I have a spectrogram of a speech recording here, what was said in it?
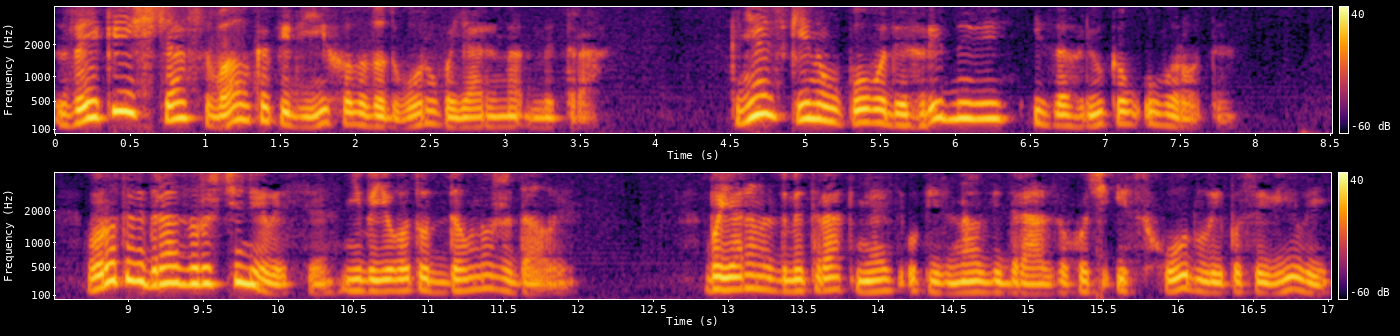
За якийсь час валка під'їхала до двору боярина Дмитра. Князь кинув поводи Гридневі і загрюкав у ворота. Ворота відразу розчинилися, ніби його тут давно ждали. Боярина Дмитра князь упізнав відразу, хоч і схудлий, посивілий,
